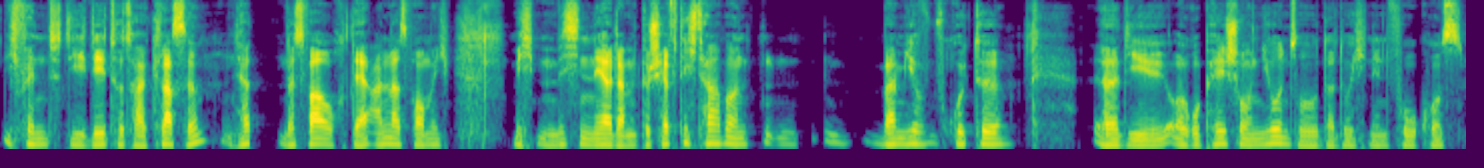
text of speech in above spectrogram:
Ich finde die Idee total klasse. Das war auch der Anlass, warum ich mich ein bisschen näher damit beschäftigt habe. Und bei mir rückte äh, die Europäische Union so dadurch in den Fokus.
